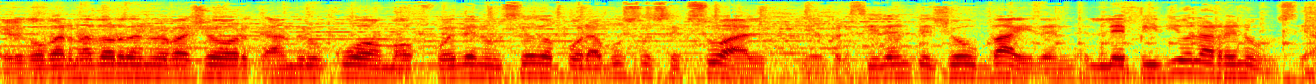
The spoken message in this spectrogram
El gobernador de Nueva York, Andrew Cuomo, fue denunciado por abuso sexual y el presidente Joe Biden le pidió la renuncia.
